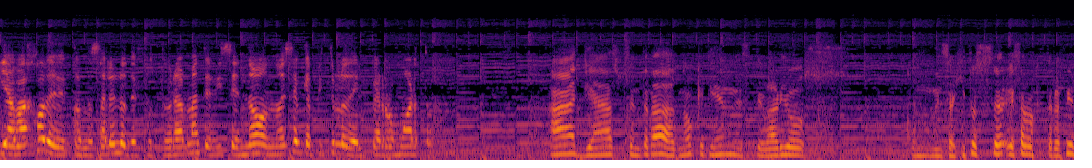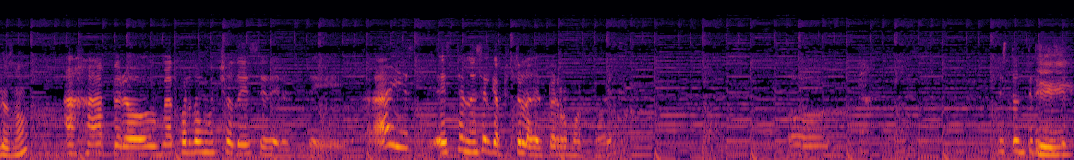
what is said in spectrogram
Y abajo de cuando sale lo de Futurama te dice, no, no es el capítulo del perro muerto. Ah, ya, sus entradas, ¿no? Que tienen este varios como mensajitos, es a- lo que te refieres, ¿no? Ajá, pero me acuerdo mucho de ese, del de... Ay, es- este no es el capítulo del perro muerto, ¿eh? Es tan triste. Eh,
